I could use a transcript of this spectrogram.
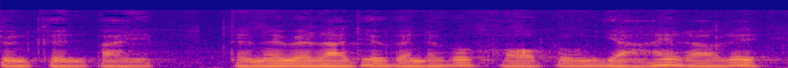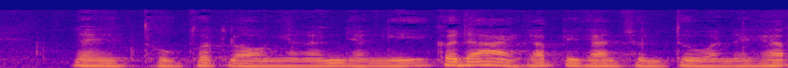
จนเกินไป แต่ในเวลาเดียวกันเราก็ขอพระองค์อย่าให้เราได้ได้ถูกทดลองอย่างนั้นอย่างนี้ก็ได้ครับเป็นการส่วนตัวนะครับ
